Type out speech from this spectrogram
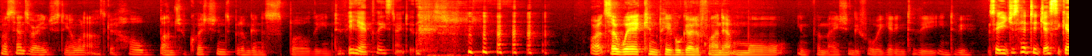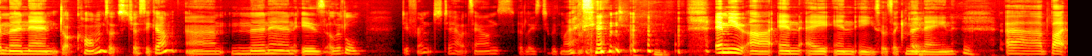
Well, it sounds very interesting. I want to ask a whole bunch of questions, but I'm going to spoil the interview. Yeah, please don't do that. All right. So, where can people go to find out more information before we get into the interview? So you just head to jessicamurnane.com. So it's Jessica. Um, Murnane is a little different to how it sounds, at least with my accent. M U R N A N E. So it's like Murnane. Uh, but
